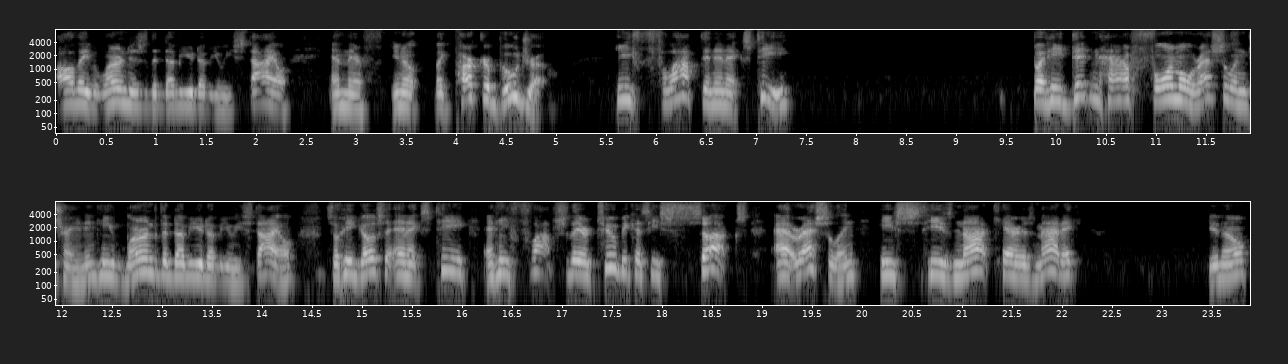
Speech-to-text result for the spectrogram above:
all they've learned is the WWE style and they're you know like Parker Boudreaux, he flopped in NXT but he didn't have formal wrestling training. He learned the WWE style. So he goes to NXT and he flops there too because he sucks at wrestling. He's he's not charismatic, you know.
